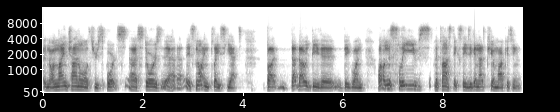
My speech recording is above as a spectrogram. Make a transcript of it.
an online channel or through sports uh, stores. Uh, it's not in place yet but that, that would be the big one. On the sleeves, the plastic sleeves, again, that's pure marketing.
